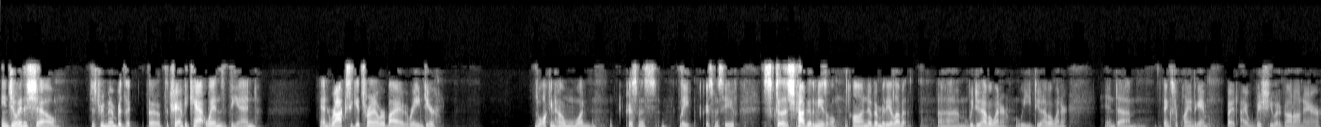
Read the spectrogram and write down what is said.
Enjoy the show. Just remember the the, the trampy cat wins at the end, and Roxy gets run over by a reindeer. Walking home one Christmas, late Christmas Eve. Chicago the Musical on November the 11th. Um, we do have a winner. We do have a winner. And um, thanks for playing the game, but I wish you would have gone on air.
